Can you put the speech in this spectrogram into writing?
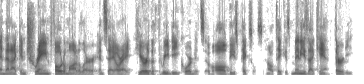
and then I can train PhotoModeler and say, all right, here are the 3D coordinates of all of these pixels. And I'll take as many as I can 30,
